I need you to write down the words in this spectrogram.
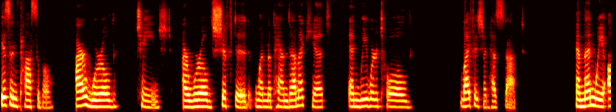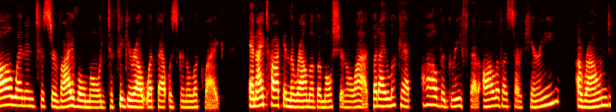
isn't possible. Our world changed. Our world shifted when the pandemic hit, and we were told life is, has stopped. And then we all went into survival mode to figure out what that was going to look like. And I talk in the realm of emotion a lot, but I look at all the grief that all of us are carrying around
